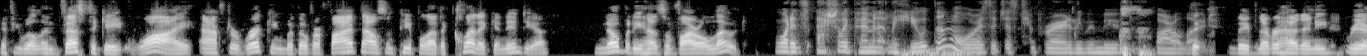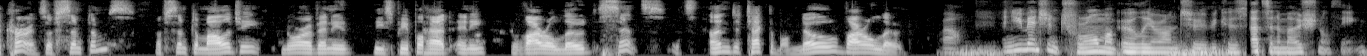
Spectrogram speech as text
if you will, investigate why, after working with over 5,000 people at a clinic in India, nobody has a viral load what it's actually permanently healed them, or is it just temporarily removed the viral load? They, have never had any reoccurrence of symptoms, of symptomology, nor have any of these people had any viral load since. It's undetectable, no viral load. Wow. And you mentioned trauma earlier on too, because that's an emotional thing.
